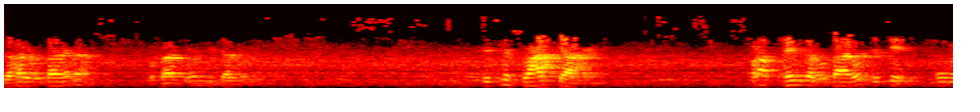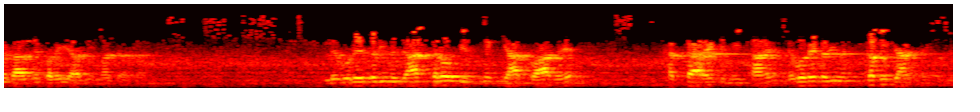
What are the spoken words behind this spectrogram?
जहर होता है ना पोटासियम भी क्या इसमें स्वाद क्या है? बड़ा भयंकर होता है वो, जिसके मुँह में डालने पर ही आदमी मर जाता है। लेबोरेटरी में जाँच करो कि इसमें क्या स्वाद है, खट्टा है कि मीठा है। लेबोरेटरी में कभी जाँच नहीं होती।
